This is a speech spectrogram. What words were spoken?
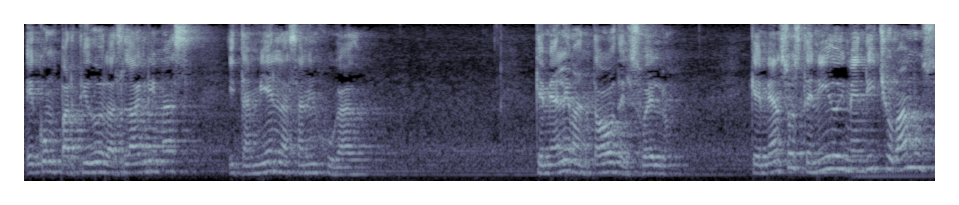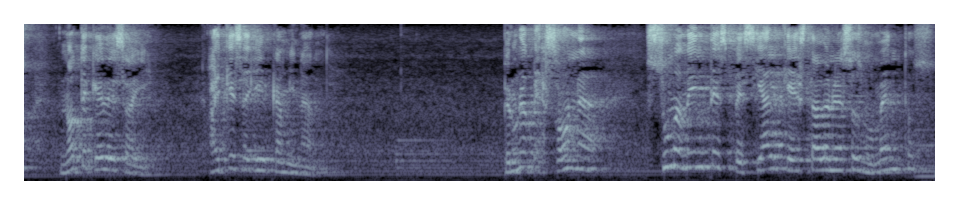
he compartido las lágrimas y también las han enjugado. Que me han levantado del suelo, que me han sostenido y me han dicho, vamos, no te quedes ahí, hay que seguir caminando. Pero una persona sumamente especial que he estado en esos momentos,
